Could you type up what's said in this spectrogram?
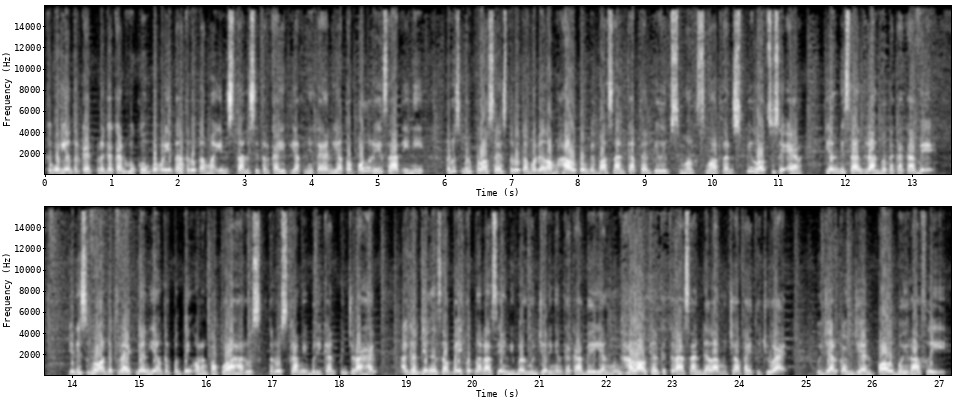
Kemudian terkait penegakan hukum pemerintah terutama instansi terkait yakni TNI atau Polri saat ini terus berproses terutama dalam hal pembebasan Kapten Philip Max Martens pilot Susi Air yang disandra anggota KKB. Jadi semua on the track dan yang terpenting orang Papua harus terus kami berikan pencerahan agar jangan sampai ikut narasi yang dibangun jaringan KKB yang menghalalkan kekerasan dalam mencapai tujuan. Ujar Komjen Pol Boy Rafli.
